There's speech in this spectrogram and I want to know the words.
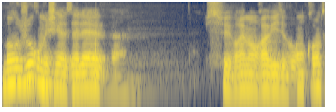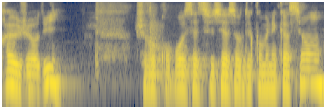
Bonjour mes chers élèves, je suis vraiment ravi de vous rencontrer aujourd'hui. Je vous propose cette situation de communication.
